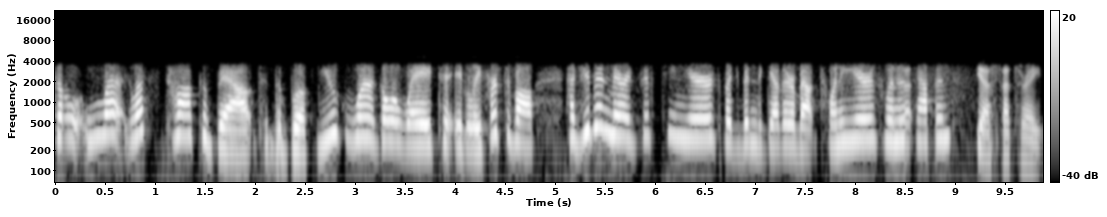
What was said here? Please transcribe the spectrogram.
So let, let's talk about the book. You want to go away to Italy. First of all, had you been married 15 years, but you've been together about 20 years when this happened? Yes, that's right.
